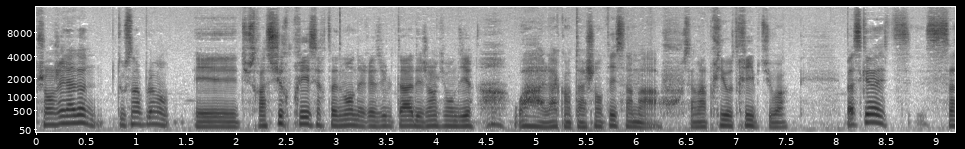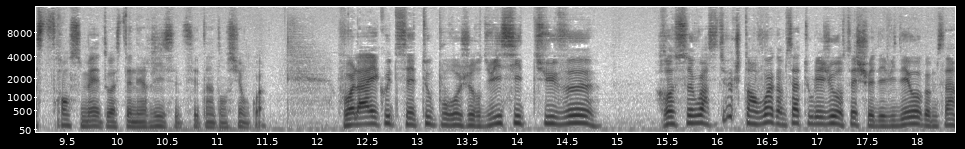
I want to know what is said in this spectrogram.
changer la donne, tout simplement. Et tu seras surpris certainement des résultats, des gens qui vont dire Waouh, là, quand tu as chanté, ça m'a, ça m'a pris au trip, tu vois. Parce que ça se transmet, toi, cette énergie, cette intention, quoi. Voilà, écoute, c'est tout pour aujourd'hui. Si tu veux recevoir, si tu veux que je t'envoie comme ça tous les jours, tu sais, je fais des vidéos comme ça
